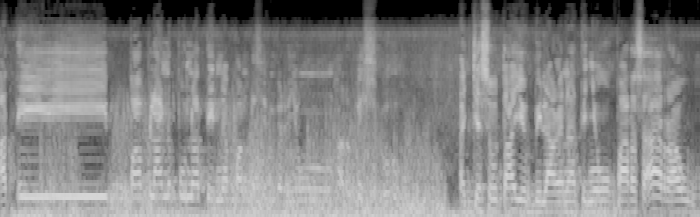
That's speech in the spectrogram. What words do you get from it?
At ipaplano po natin na pang December yung harvest ko. Adjust po tayo, bilangan natin yung para sa araw.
